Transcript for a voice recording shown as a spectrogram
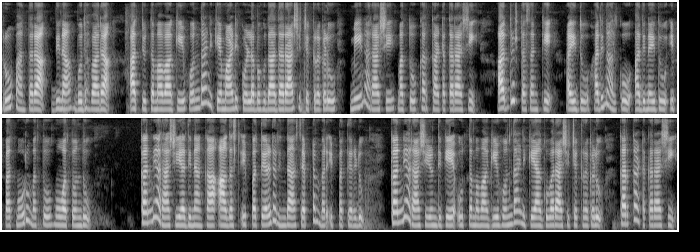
ರೂಪಾಂತರ, ದಿನ ಬುಧವಾರ. ಅತ್ಯುತ್ತಮವಾಗಿ ಹೊಂದಾಣಿಕೆ ಮಾಡಿಕೊಳ್ಳಬಹುದಾದ ರಾಶಿಚಕ್ರಗಳು ಮೀನ ರಾಶಿ ಮತ್ತು ಕರ್ಕಾಟಕ ರಾಶಿ. ಅದೃಷ್ಟ ಸಂಖ್ಯೆ ಐದು, ಹದಿನಾಲ್ಕು, ಹದಿನೈದು ಇಪ್ಪತ್ತ್ಮೂರು ಮತ್ತು ಮೂವತ್ತೊಂದು. ಕನ್ಯಾ ರಾಶಿಯ ದಿನಾಂಕ ಆಗಸ್ಟ್ ಇಪ್ಪತ್ತೆರಡರಿಂದ ಸೆಪ್ಟೆಂಬರ್ ಇಪ್ಪತ್ತೆರಡು. ಕನ್ಯಾ ರಾಶಿಯೊಂದಿಗೆ ಉತ್ತಮವಾಗಿ ಹೊಂದಾಣಿಕೆಯಾಗುವ ರಾಶಿಚಕ್ರಗಳು ಕರ್ಕಾಟಕ ರಾಶಿ.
